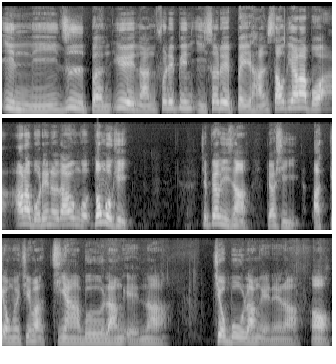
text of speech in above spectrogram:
印尼、日本、越南、菲律宾、以色列、北韩、沙特阿拉伯、阿拉伯联合大公国都没去。这表示啥？表示阿强的起码真无人缘呐，就无人缘的啦。哦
